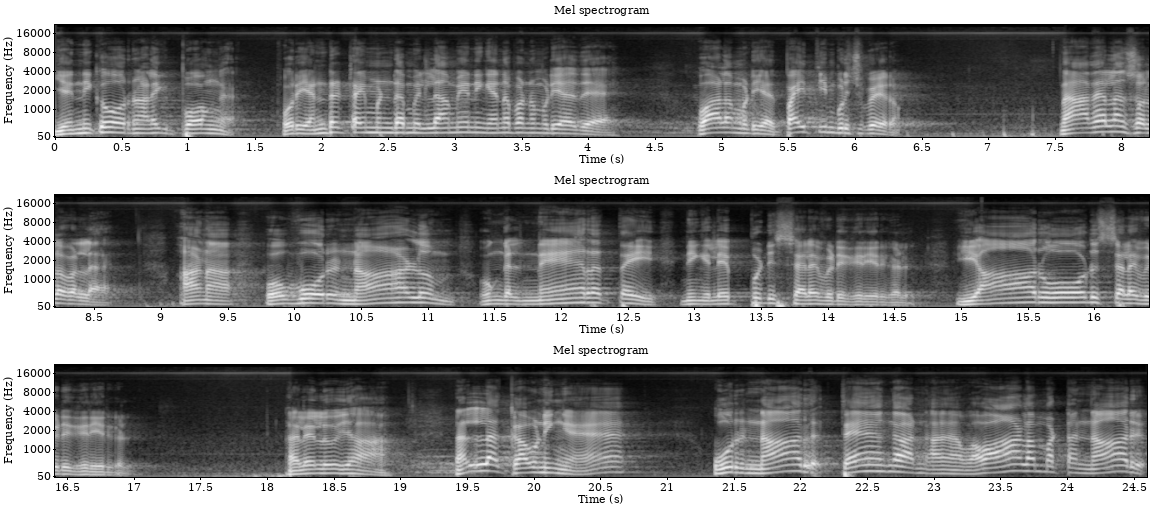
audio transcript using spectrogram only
என்றைக்கோ ஒரு நாளைக்கு போங்க. ஒரு என்டர்டைன்மெண்ட்டம் இல்லாமல் நீங்கள் என்ன பண்ண முடியாது? வாழ முடியாது. பைத்தியம் பிடிச்சி போயிடும் நான் அதெல்லாம் சொல்ல வரல ஆனால் ஒவ்வொரு நாளும் உங்கள் நேரத்தை நீங்கள் எப்படி செலவிடுகிறீர்கள்? யாரோடு செலவிடுகிறீர்கள்? அலையலூயா. நல்லா கவனிங்க. ஒரு நார் தேங்காய் வாழைமட்ட நார்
